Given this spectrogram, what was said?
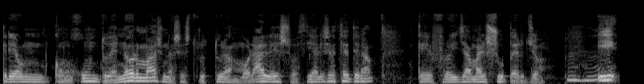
crea un conjunto de normas, unas estructuras morales, sociales, etcétera, que Freud llama el super yo. Y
